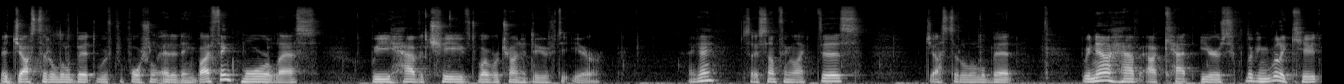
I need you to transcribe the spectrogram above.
adjust it a little bit with proportional editing. But I think more or less, we have achieved what we're trying to do with the ear. Okay, so something like this, adjust it a little bit. We now have our cat ears looking really cute.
